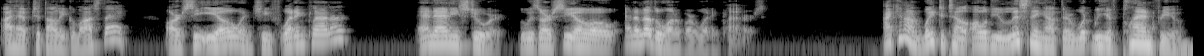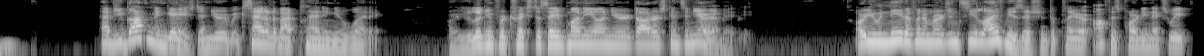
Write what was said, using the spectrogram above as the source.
I have Chitali Gumaste, our CEO and chief wedding planner, and Annie Stewart, who is our COO and another one of our wedding planners. I cannot wait to tell all of you listening out there what we have planned for you. Have you gotten engaged and you're excited about planning your wedding? Are you looking for tricks to save money on your daughter's quinceanera, maybe? Are you in need of an emergency live musician to play your office party next week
